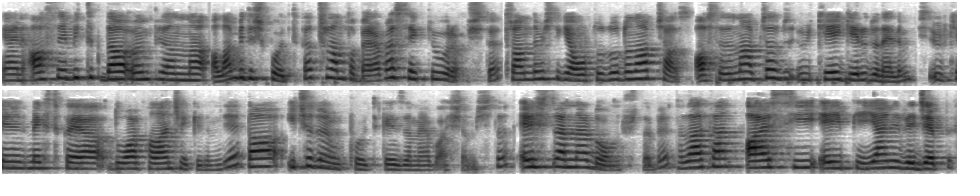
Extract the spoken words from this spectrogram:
yani Asya'yı bir tık daha ön planına alan bir dış politika Trump'la beraber sekteye uğramıştı. Trump demişti ki ya Orta Doğu'da ne yapacağız? Asya'da ne yapacağız? Biz ülkeye geri dönelim. İşte ülkenin Meksika'ya duvar falan çekelim diye. Daha içe dönük politika izlemeye başlamıştı. Eleştirenler de olmuş tabi. Zaten RCAP yani Recep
